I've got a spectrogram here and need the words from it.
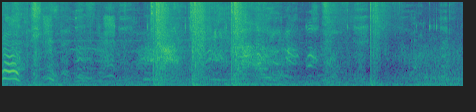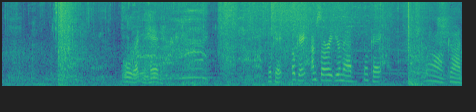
Oh! Oh, right in the head. Okay, okay, I'm sorry, you're mad. Okay. Oh, God.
